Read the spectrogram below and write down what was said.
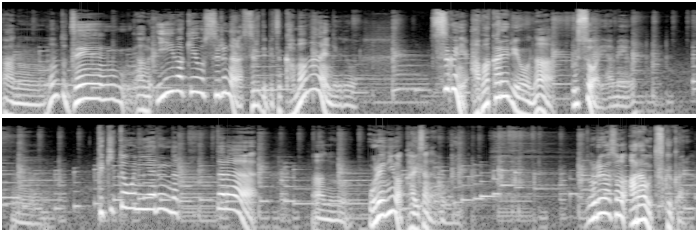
あの、ほんと全、あの、言い訳をするならするで別に構わないんだけど、すぐに暴かれるような嘘はやめよう。うん、適当にやるんだったら、あの、俺には返さない方がいい。俺はその洗うつくから。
